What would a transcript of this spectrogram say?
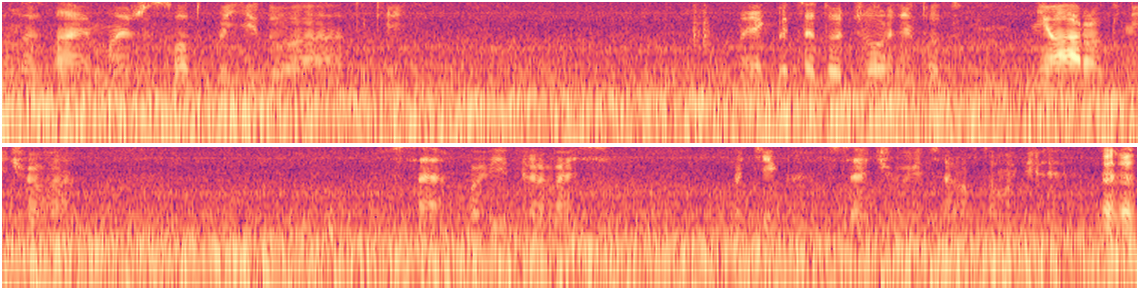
Ну, не знаю, майже сотку їду, а такий. Ну, якби це до Джорні, тут ні арок, нічого. Все, повітря весь потік, все чується в автомобілі.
